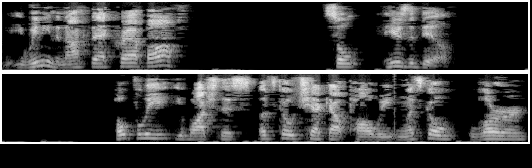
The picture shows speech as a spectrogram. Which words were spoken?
we need to knock that crap off. So here's the deal. Hopefully you watch this. Let's go check out Paul Wheaton. Let's go learn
